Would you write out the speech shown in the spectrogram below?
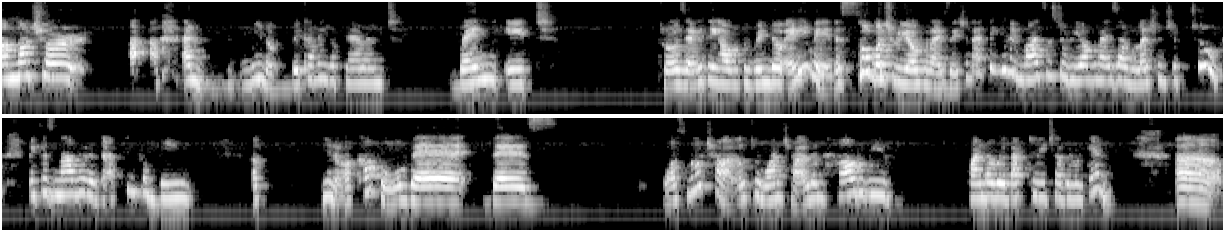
i'm not sure uh, uh, and you know becoming a parent when it throws everything out of the window anyway there's so much reorganization. I think it invites us to reorganize our relationship too because now we're adapting from being a you know a couple where there's was no child to one child and how do we find our way back to each other again uh,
